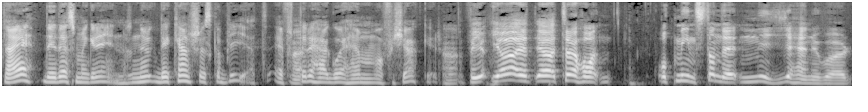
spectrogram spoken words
Nej, det är det som är grejen. Nu, det kanske ska bli ett. Efter Nej. det här går jag hem och försöker. Ja, för jag, jag, jag tror jag har åtminstone nio Henry Word,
